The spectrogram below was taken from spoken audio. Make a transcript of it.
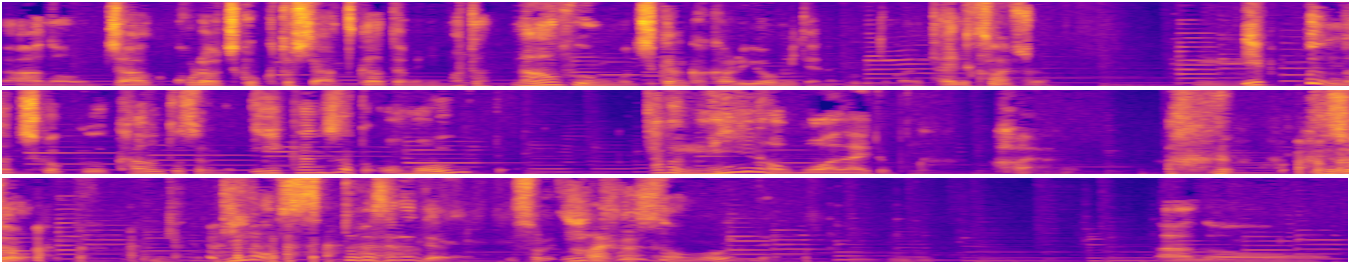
あの、じゃあこれを遅刻として扱うためにまた何分も時間かかるよみたいなこととかで対立するでしょ、うん1分の遅刻カウントするのいい感じだと思う？って。多分みんな思わないと思う。はい。でしょ議論すっ飛ばせるんだよね。それいい感じと思う？って。うんあのー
